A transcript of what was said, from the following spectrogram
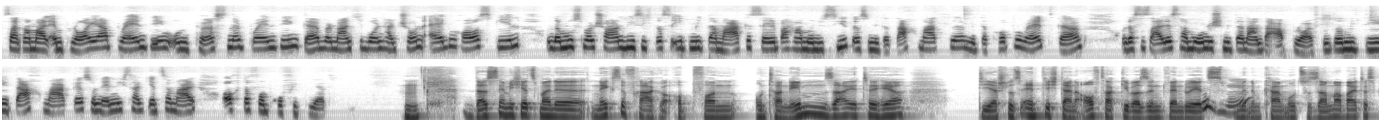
sagen wir mal, Employer Branding und Personal Branding, gell, weil manche wollen halt schon eigen rausgehen und da muss man schauen, wie sich das eben mit der Marke selber harmonisiert, also mit der Dachmatte, mit der Corporate, gell, und dass das alles harmonisch miteinander abläuft und damit die Dachmarke, so nenne ich es halt jetzt einmal, auch davon profitiert. Hm. Das ist nämlich jetzt meine nächste Frage, ob von Unternehmensseite her die ja schlussendlich deine Auftraggeber sind, wenn du jetzt mhm. mit einem KMU zusammenarbeitest,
